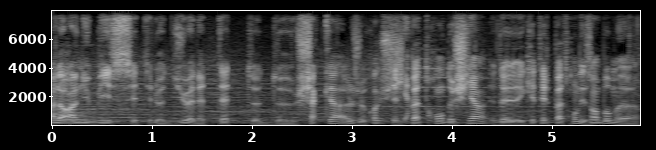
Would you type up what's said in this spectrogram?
Alors Anubis, c'était le dieu à la tête de chacal, je crois que c'était le patron de chiens, et qui était le patron des embaumeurs.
